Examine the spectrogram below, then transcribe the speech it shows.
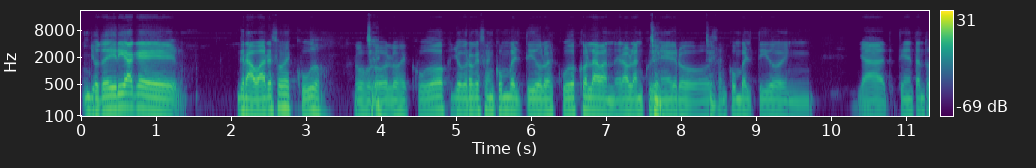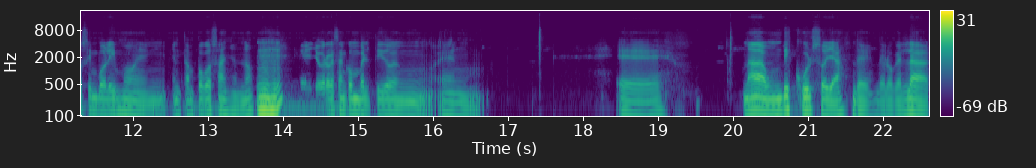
yo te diría que grabar esos escudos, los, escudos, yo creo que se han convertido, los escudos con la bandera blanco y negro, se han convertido en, ya tienen tanto simbolismo en, tan pocos años, ¿no? Eh, yo creo que se han convertido en, eh, nada, un discurso ya de, lo que es la,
